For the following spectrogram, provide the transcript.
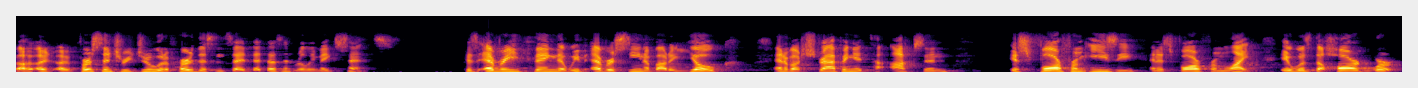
a, a, a first century Jew would have heard this and said, That doesn't really make sense. Because everything that we've ever seen about a yoke and about strapping it to oxen is far from easy and is far from light. It was the hard work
